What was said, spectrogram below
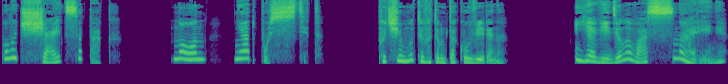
Получается так. Но он не отпустит. Почему ты в этом так уверена? Я видела вас на арене.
